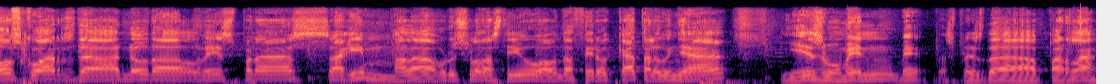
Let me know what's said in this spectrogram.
Dos quarts de nou del vespre. Seguim a la brúixola d'estiu a Onda Cero Catalunya i és moment, bé, després de parlar,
